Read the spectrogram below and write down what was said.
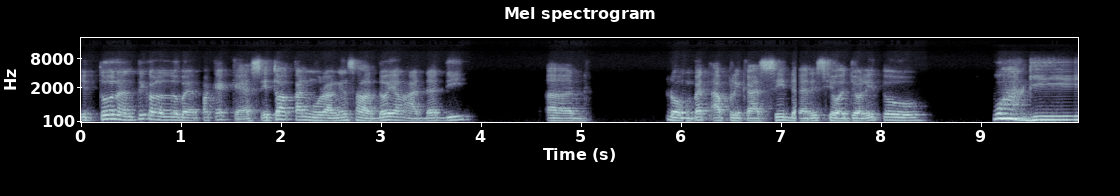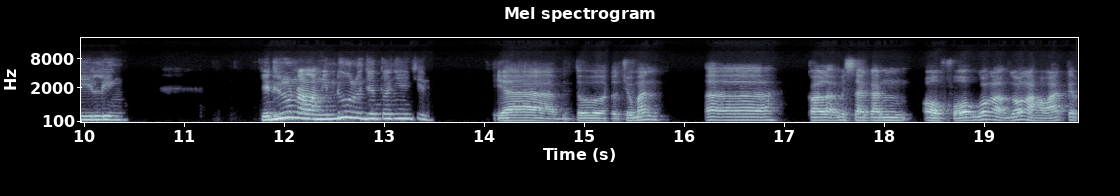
Itu nanti kalau lo bayar pakai cash itu akan ngurangin saldo yang ada di eh, dompet aplikasi dari si ojol itu. Wah giling. Jadi lu nalangin dulu jatuhnya Cin? Ya betul. Cuman eh kalau misalkan OVO gue nggak gue nggak khawatir.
